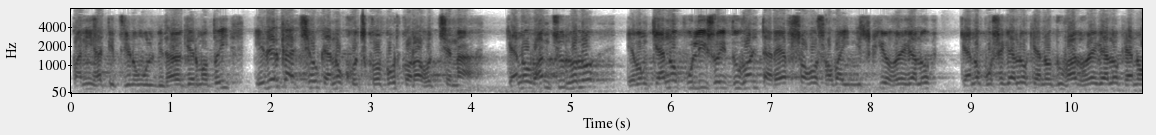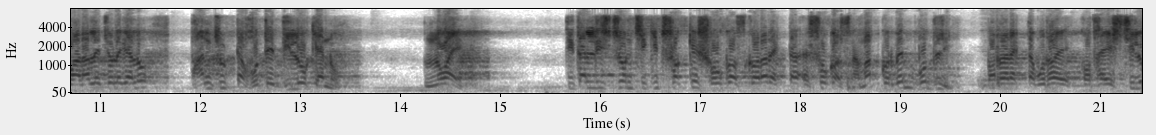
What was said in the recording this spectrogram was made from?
পানিহাটি তৃণমূল বিধায়কের মতোই এদের কাছেও কেন খোঁজ খবর করা হচ্ছে না? কেন ভাঙচুর হলো? এবং কেন পুলিশ ওই দু ঘণ্টা র্যাব সহ সবাই নিষ্ক্রিয় হয়ে গেল? কেন বসে গেল? কেন দুভাগ হয়ে গেল? কেন আড়ালে চলে গেল? ভাঙচুরটা হতে দিল কেন? নয়, তেতাল্লিশ জন চিকিৎসককে শোকজ করার একটা, শোকজ না, মাফ করবেন, বদলি করার একটা বোধহয় কথা এসছিল।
